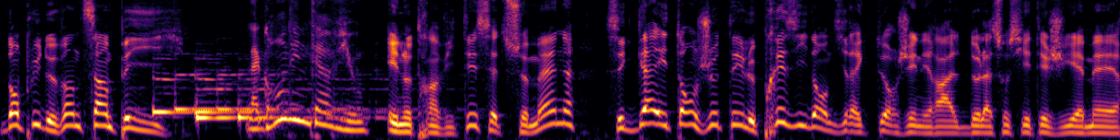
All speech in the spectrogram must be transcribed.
dans plus de 25 pays. La grande interview. Et notre invité cette semaine, c'est Gaëtan Jeté, le président directeur général de la société JMR.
